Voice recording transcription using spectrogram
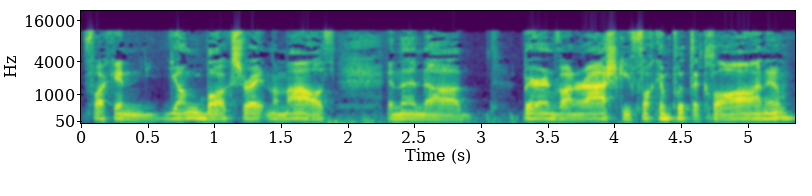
fucking young bucks right in the mouth, and then uh, Baron von Raschke fucking put the claw on him.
